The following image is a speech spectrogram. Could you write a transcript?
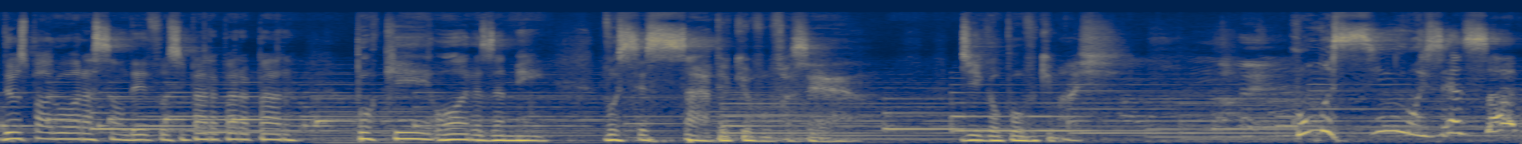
Deus parou a oração dele e falou assim: Para, para, para. Por que oras a mim? Você sabe o que eu vou fazer. Diga ao povo que mais. Como assim Moisés sabe?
